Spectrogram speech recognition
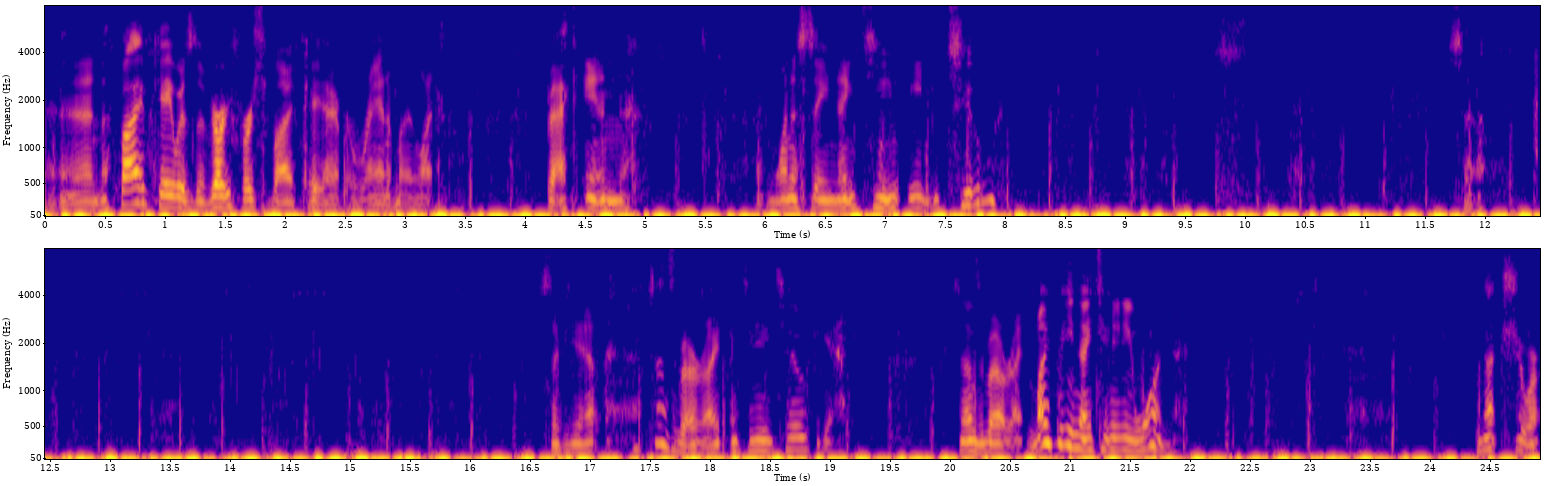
And the 5K was the very first 5K I ever ran in my life. Back in, I want to say 1982. So, so yeah, that sounds about right. 1982? Yeah, sounds about right. Might be 1981. Not sure.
